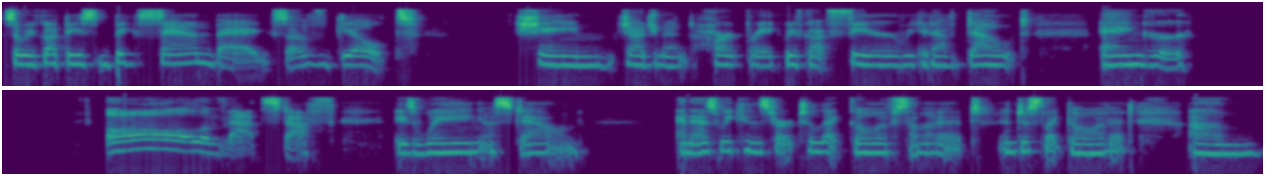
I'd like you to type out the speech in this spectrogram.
so we've got these big sandbags of guilt shame, judgment, heartbreak. We've got fear. We could have doubt, anger. All of that stuff is weighing us down. And as we can start to let go of some of it and just let go of it. Um,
